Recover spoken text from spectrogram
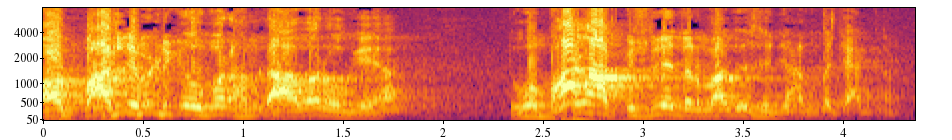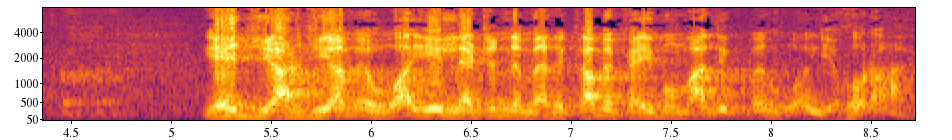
اور پارلیمنٹ کے اوپر حملہ آور ہو گیا تو وہ بھاگا پچھلے دروازے سے جان بچا کر۔ یہ جی جارجیا میں ہوا، یہ لیٹن امریکہ میں، کئی ممالک میں ہوا، یہ ہو رہا ہے۔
